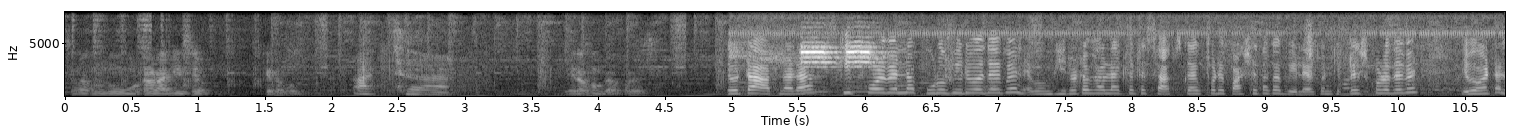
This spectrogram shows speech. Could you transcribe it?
সেরকম ওটার আগে সে কেটে বলবে। আচ্ছা। এরকম ব্যাপার আছে। ভিডিওটা আপনারা স্কিপ করবেন না পুরো ভিডিও দেবেন এবং ভিডিওটা ভালো লাগলে একটা সাবস্ক্রাইব করে পাশে থাকা বেল আইকনটি প্রেস করে দেবেন এবং একটা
